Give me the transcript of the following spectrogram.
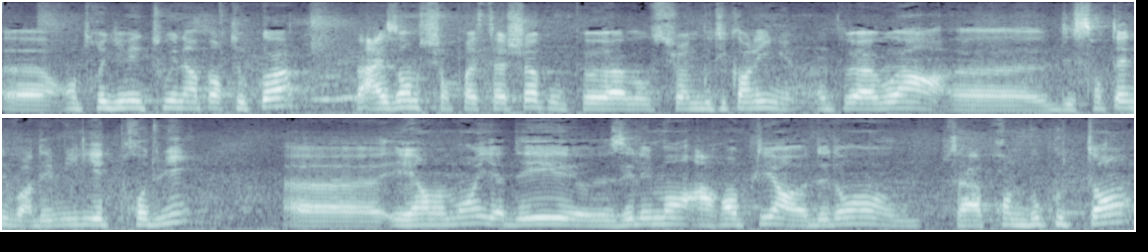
entre guillemets tout et n'importe quoi. Par exemple, sur PrestaShop, on peut avoir, sur une boutique en ligne, on peut avoir des centaines, voire des milliers de produits. Euh, et à un moment, il y a des euh, éléments à remplir euh, dedans, ça va prendre beaucoup de temps.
